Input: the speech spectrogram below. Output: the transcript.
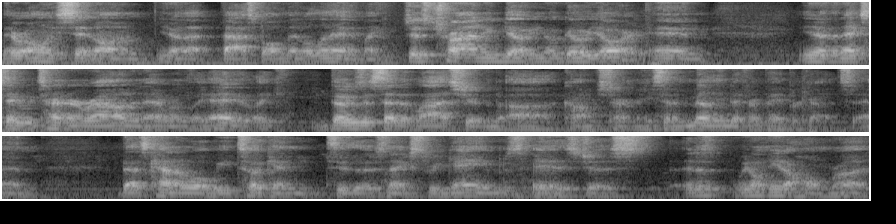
They were only sitting on, you know, that fastball middle end, like just trying to go, you know, go yard. And you know, the next day we turn it around and everyone's like, hey, like Doza said it last year in the uh, conference tournament. He said a million different paper cuts, and that's kind of what we took into those next three games. Is just it is, we don't need a home run.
